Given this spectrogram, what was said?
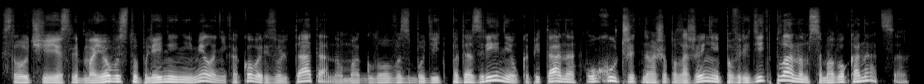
В случае, если бы мое выступление не имело никакого результата, оно могло возбудить подозрение у капитана, ухудшить наше положение и повредить планам самого канадца.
